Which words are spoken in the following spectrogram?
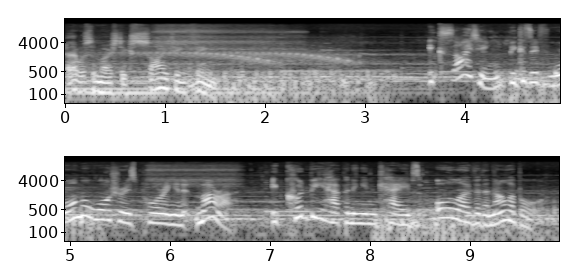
That was the most exciting thing. Exciting because if warmer water is pouring in at Murra, it could be happening in caves all over the Nullarbor.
